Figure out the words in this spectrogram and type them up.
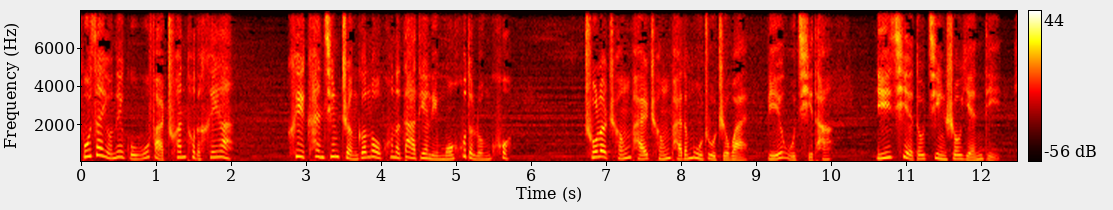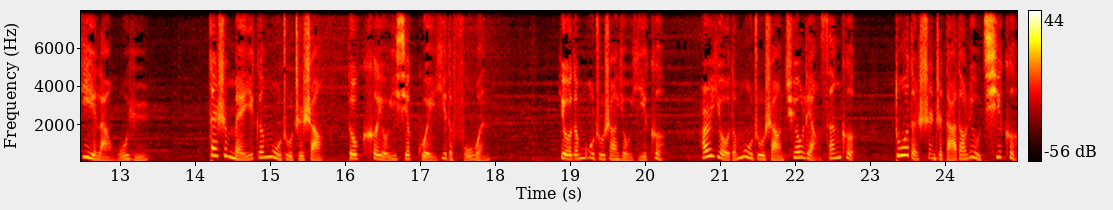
不再有那股无法穿透的黑暗，可以看清整个镂空的大殿里模糊的轮廓。除了成排成排的木柱之外，别无其他，一切都尽收眼底，一览无余。但是每一根木柱之上都刻有一些诡异的符文，有的木柱上有一个，而有的木柱上却有两三个，多的甚至达到六七个。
